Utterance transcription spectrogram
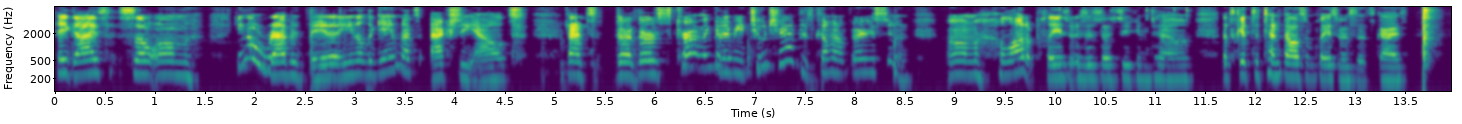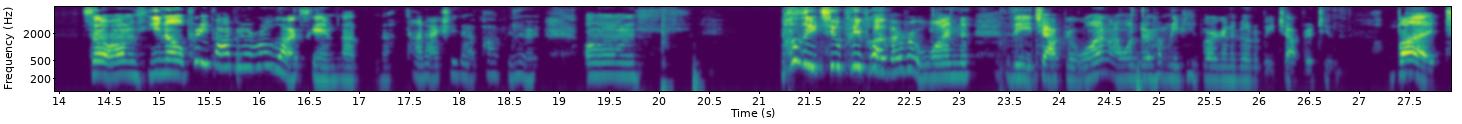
Hey guys, so um, you know Rabbid Beta, you know the game that's actually out. That's there, there's currently going to be two chapters coming out very soon. Um, a lot of plays visits as you can tell. Let's get to 10,000 plays visits, guys. So um, you know, pretty popular Roblox game. Not not not actually that popular. Um. Only two people have ever won the chapter one. I wonder how many people are gonna be able to beat chapter two. But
